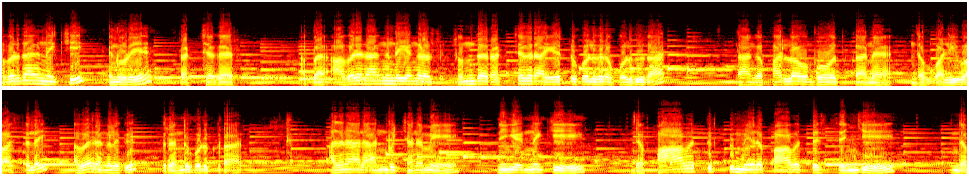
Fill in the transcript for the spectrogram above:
அவர்தான் இன்னைக்கு எங்களுடைய ரட்சகர் அப்ப அவரை நாங்கள் எங்களை சொந்த ரட்சகராக ஏற்றுக்கொள்கிற பொழுதுதான் நாங்கள் பரலோகம் போவதற்கான இந்த வழிவாசலை அவர் எங்களுக்கு திறந்து கொடுக்கிறார். அதனால அன்பு சனமே நீங்க இன்னைக்கு இந்த பாவத்துக்கு மேல பாவத்தை செஞ்சு இந்த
